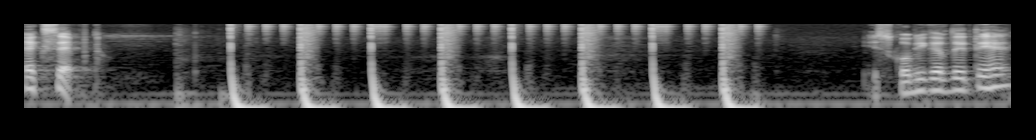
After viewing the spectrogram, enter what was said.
एक्सेप्ट इसको भी कर देते हैं.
